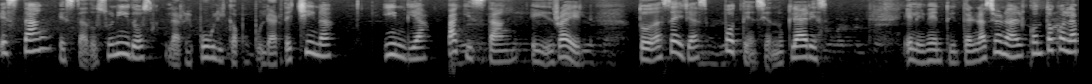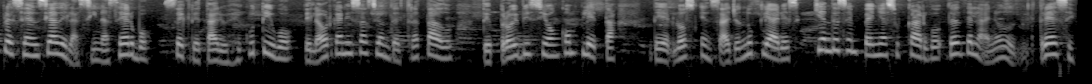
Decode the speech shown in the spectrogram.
están Estados Unidos, la República Popular de China, India, Pakistán e Israel, todas ellas potencias nucleares. El evento internacional contó con la presencia de la Sina Servo, secretario ejecutivo de la Organización del Tratado de Prohibición Completa de los Ensayos Nucleares, quien desempeña su cargo desde el año 2013.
